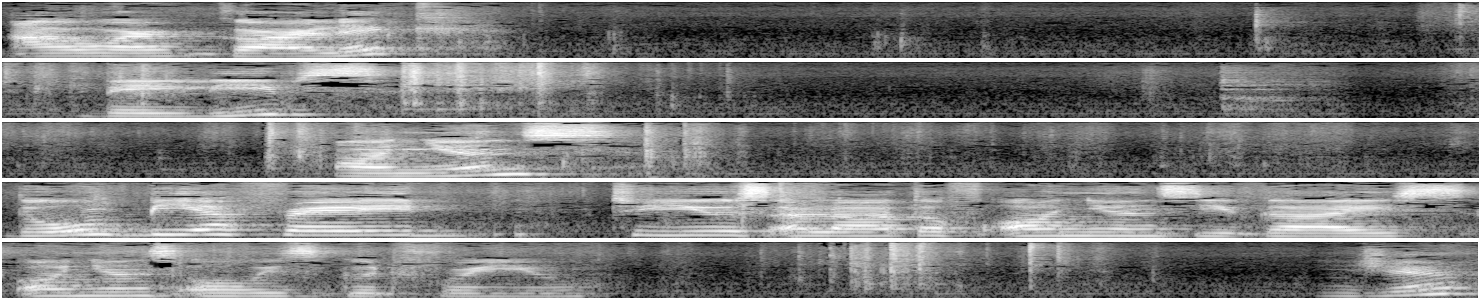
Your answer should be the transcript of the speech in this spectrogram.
our garlic, bay leaves, onions. Don't be afraid to use a lot of onions, you guys. Onions always good for you. ginger.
